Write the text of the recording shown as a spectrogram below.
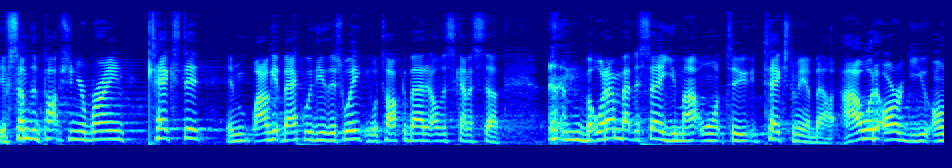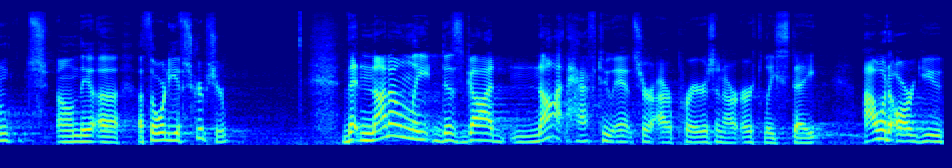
If something pops in your brain, text it, and I'll get back with you this week. We'll talk about it, all this kind of stuff. but what I'm about to say, you might want to text me about. I would argue on, on the uh, authority of Scripture that not only does God not have to answer our prayers in our earthly state, I would argue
